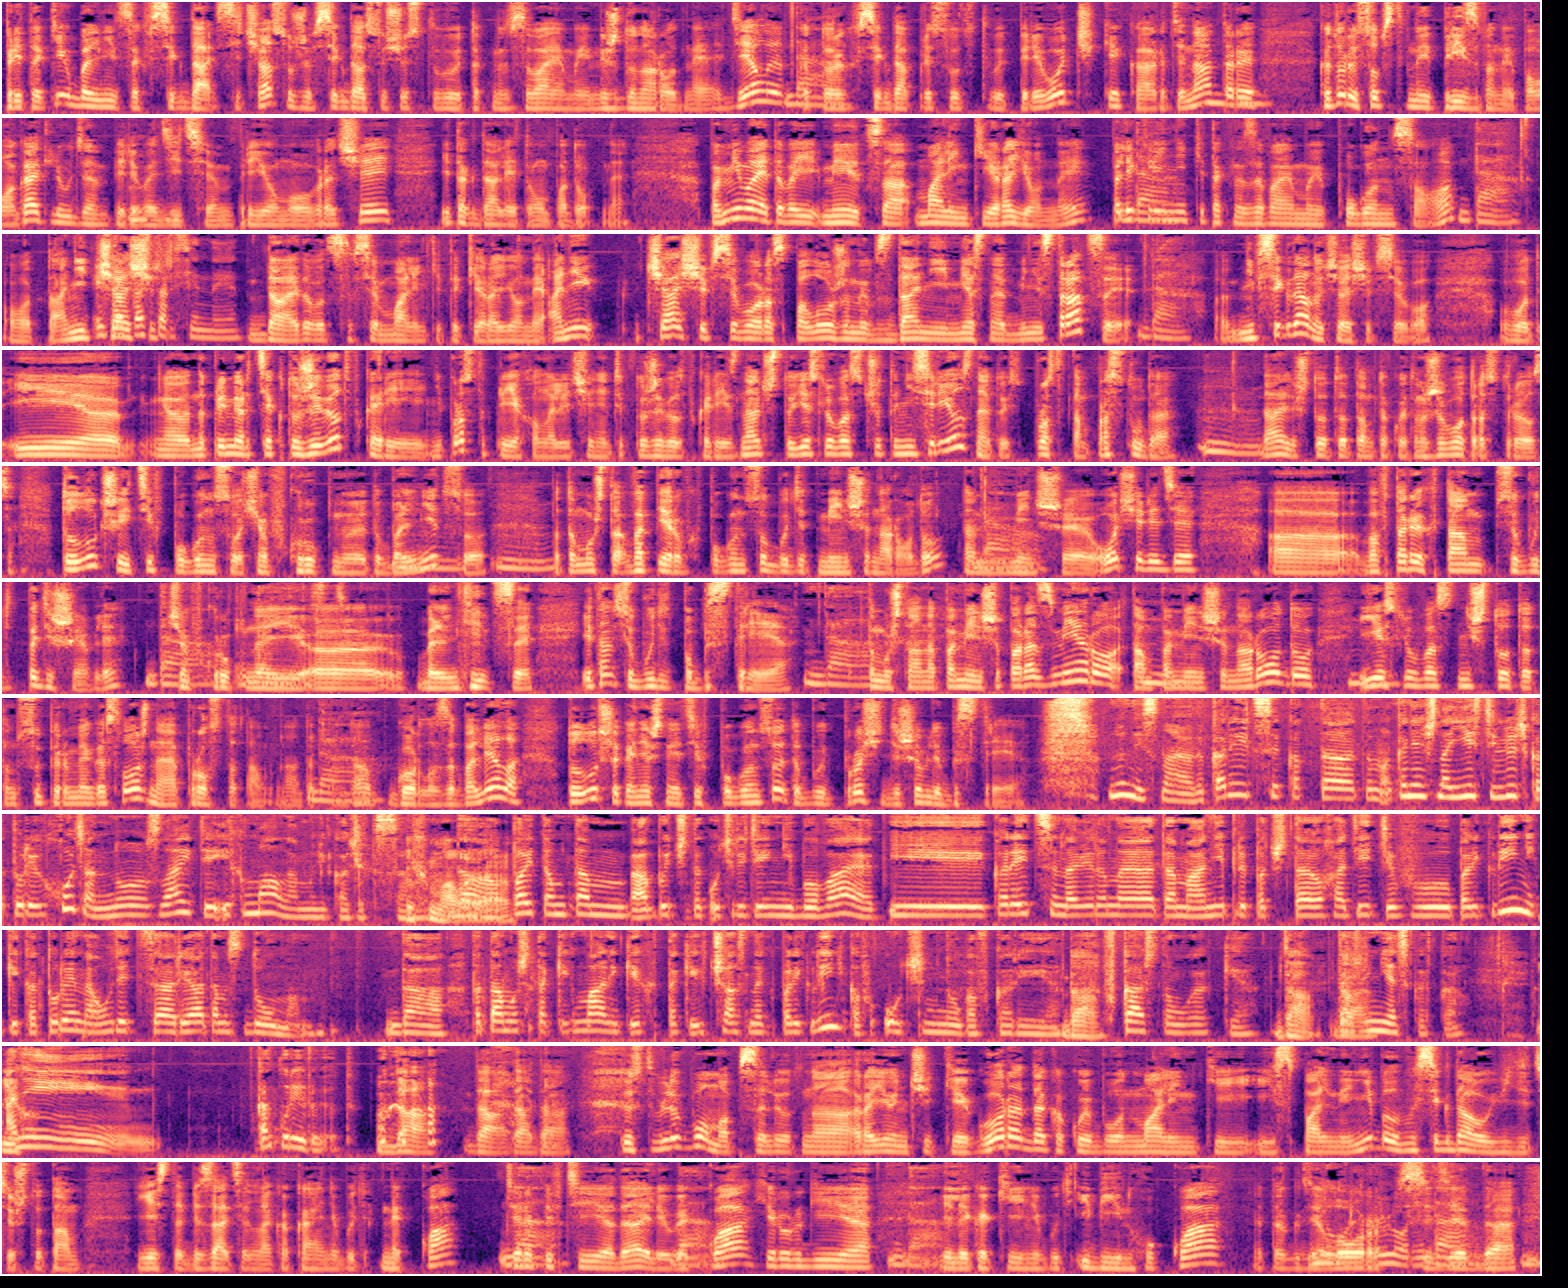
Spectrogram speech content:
при таких больницах всегда, сейчас уже всегда существуют так называемые международные отделы, в Да. которых всегда присутствуют переводчики, координаторы, которые, собственно, и призваны помогать людям, переводить им приемы у врачей и так далее и тому подобное. Помимо этого имеются маленькие районные поликлиники, так называемые погонсо. Да. Вот, они Это чаще... Да, это вот совсем маленькие такие районы. Они чаще всего расположены в здании местной администрации. Да. Не всегда, но чаще всего. Вот. И, э, например, те, кто живет в Корее, не просто приехал на лечение, те, кто живет в Корее, знают, что если у вас что-то несерьезное, то есть просто там простуда, М. да, или что-то там такое, там живот расстроился, то лучше идти в Пугунсо, чем в крупную эту больницу, М. потому что, во-первых, в Пугунсо будет меньше народу, там Да. меньше очереди, а, во-вторых, там все будет подешевле, Да, чем в крупной э, больнице, и там все будет побыстрее. Да. Потому что она поменьше по размеру, там Мгм. поменьше народу. И если у вас не что-то там супер-мега сложное, а просто там надо, там, Да. да, горло заболело, то лучше, конечно, идти в Пугунсо, это будет проще, дешевле, быстрее. Ну, не знаю, корейцы как-то... там, конечно, есть и люди, которые ходят, но, знаете, их мало, мне кажется. Их мало, да. Поэтому там обычно очередей не бывает. И корейцы, наверное, там, они предпочитают ходить в поликлиники, которые находятся рядом с домом. Да, потому что таких маленьких, таких частных поликлиников очень много в Корее. Да. В каждом городке. Да, Даже да. несколько. Их- Они конкурируют. Да, да, да, да. То есть в любом абсолютно райончике города, какой бы он маленький и спальный ни был, вы всегда увидите, что там есть обязательно какая-нибудь неква, терапевтия, да, или Да. веква, хирургия, Да. или какие-нибудь ибинхуква, это где Лор, лор, лор, сидит, да. М.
